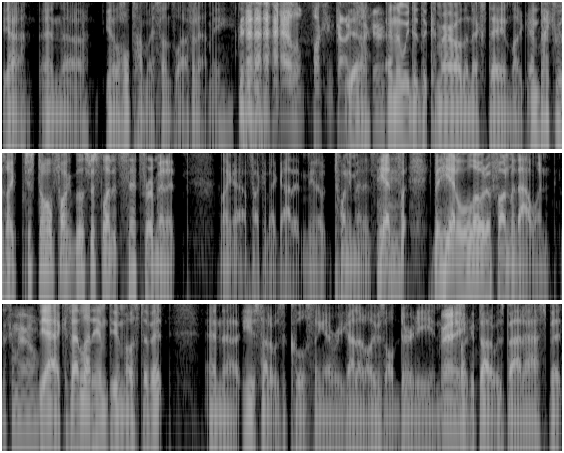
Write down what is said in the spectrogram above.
yeah, and uh, you know the whole time my son's laughing at me. you know. Little fucking cocksucker. And then we did the Camaro the next day, and like, and Becky was like, "Just don't fuck. Let's just let it sit for a minute." Like, ah, fuck it, I got it. You know, twenty minutes. He had, Mm-hmm. fu- but he had a load of fun with that one. the Camaro. Yeah, because I let him do most of it, and uh, he just thought it was the coolest thing ever. He got out all he was all dirty and Right. fucking thought it was badass. But,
